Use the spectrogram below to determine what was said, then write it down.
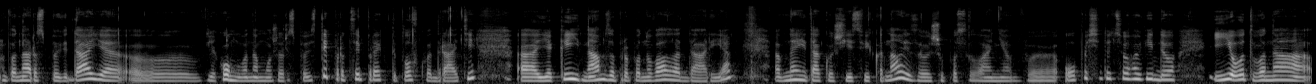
Вона розповідає, е, в якому вона може розповісти про цей проект Тепло в квадраті, е, який нам запропонувала Дар'я. В неї також є свій канал, я залишу посилання в описі до цього відео. І от вона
